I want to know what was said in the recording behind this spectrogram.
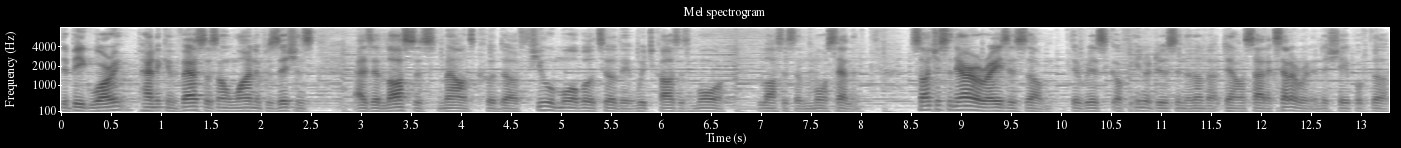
The big worry, panic investors unwinding positions as their losses mount could uh, fuel more volatility, which causes more losses and more selling. Such a scenario raises um, the risk of introducing another downside accelerant in the shape of the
